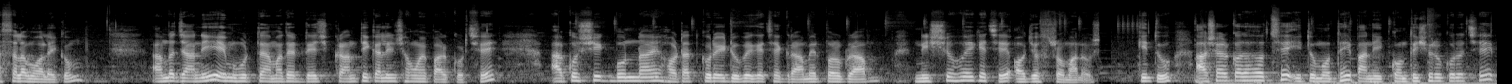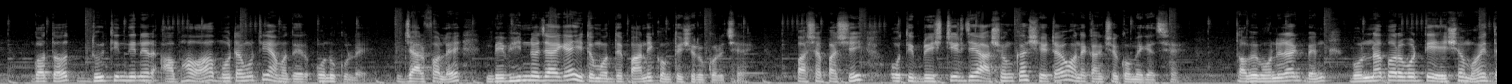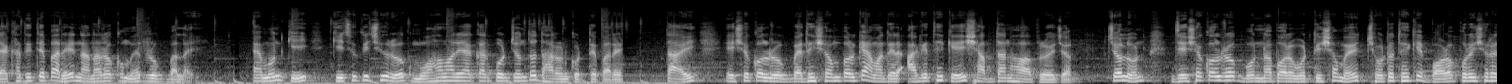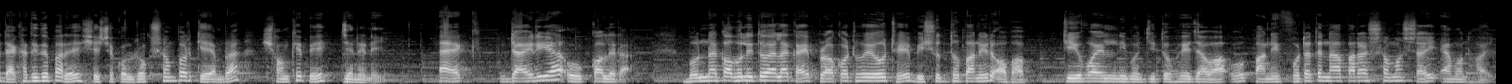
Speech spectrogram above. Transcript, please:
আসসালামু আলাইকুম। আমরা জানি এই মুহূর্তে আমাদের দেশ ক্রান্তিকালীন সময় পার করছে। আকস্মিক বন্যায় হঠাৎ করেই ডুবে গেছে গ্রামের পর গ্রাম, নিঃস্ব হয়ে গেছে অজস্র মানুষ। কিন্তু আসার কথা হচ্ছে, ইতিমধ্যেই পানি কমতে শুরু করেছে। গত দুই তিন দিনের আবহাওয়া মোটামুটি আমাদের অনুকূলে, যার ফলে বিভিন্ন জায়গায় ইতিমধ্যে পানি কমতে শুরু করেছে। পাশাপাশি অতিবৃষ্টির যে আশঙ্কা, সেটাও অনেকাংশে কমে গেছে। তবে মনে রাখবেন, বন্যা পরবর্তী এই সময় দেখা দিতে পারে নানা রকমের রোগবালাই। এমনকি কিছু কিছু রোগ মহামারী আকার পর্যন্ত ধারণ করতে পারে। তাই এ সকল রোগ ব্যাধি সম্পর্কে আমাদের আগে থেকেই সাবধান হওয়া প্রয়োজন। চলুন, যে সকল রোগ বন্যা পরবর্তী সময়ে ছোট থেকে বড় পরিসরে দেখা দিতে পারে, সে সকল রোগ সম্পর্কে আমরা সংক্ষেপে জেনে নেই। এক, ডায়রিয়া ও কলেরা। বন্যা কবলিত এলাকায় প্রকট হয়ে ওঠে বিশুদ্ধ পানির অভাব। টিউবওয়েল নিমজ্জিত হয়ে যাওয়া ও পানি ফোটাতে না পারার সমস্যাই এমন হয়।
